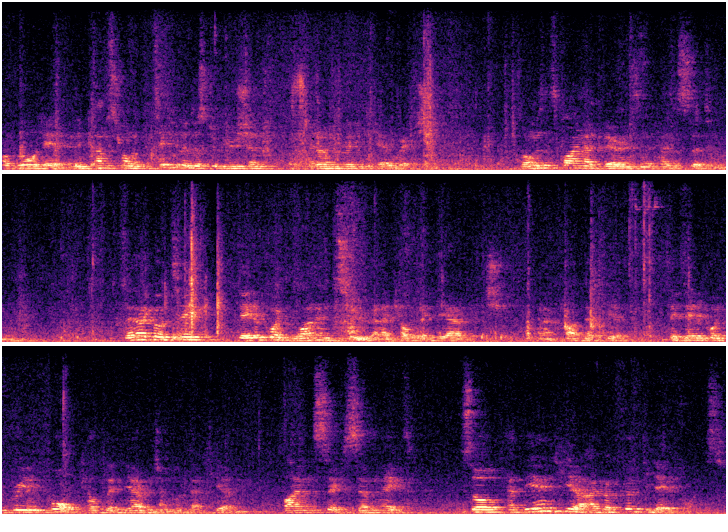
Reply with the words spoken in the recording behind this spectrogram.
of raw data, and it comes from a particular distribution, I don't really care which. As long as it's finite variance and it has a certain mean. Then I go take data point one and two, and I calculate the average, and I plot that here. Take data point three and four, calculate the average, and put that here. Five and six, seven, eight. So at the end here, I've got 50 data points.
